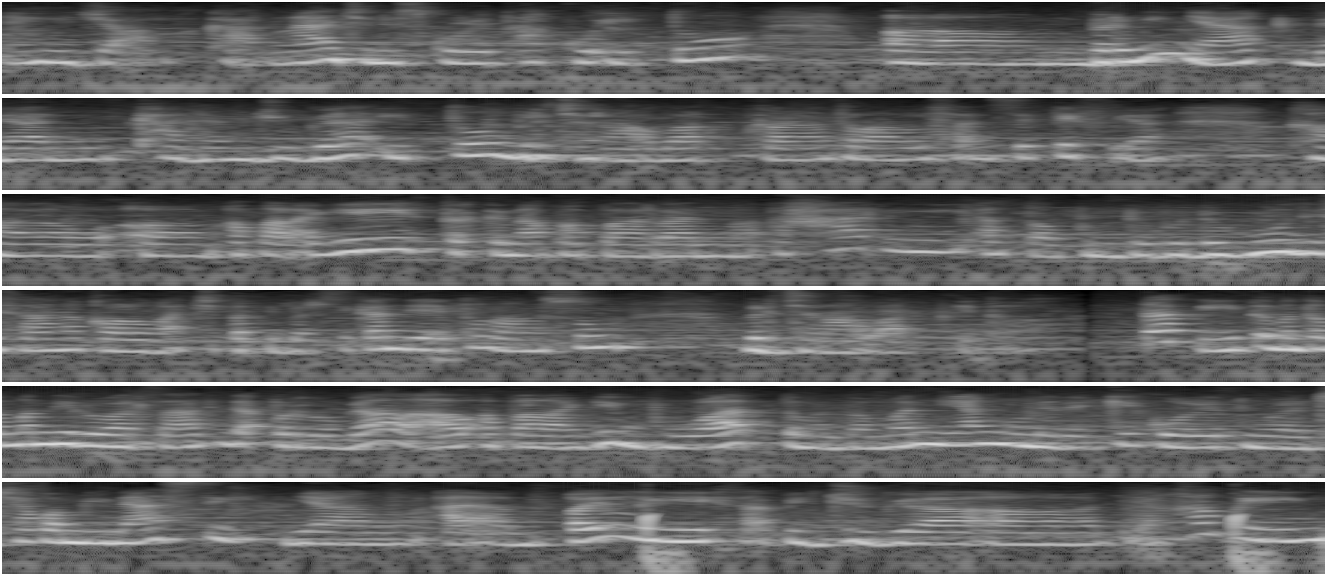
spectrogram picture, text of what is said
yang hijau. Karena jenis kulit aku itu um, berminyak dan kadang juga itu berjerawat karena terlalu sensitif ya. Kalau um, apalagi terkena paparan matahari ataupun debu-debu di sana kalau nggak cepat dibersihkan dia itu langsung berjerawat gitu tapi teman-teman di luar sana tidak perlu galau, apalagi buat teman-teman yang memiliki kulit wajah kombinasi yang um, oily tapi juga uh, yang kering.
